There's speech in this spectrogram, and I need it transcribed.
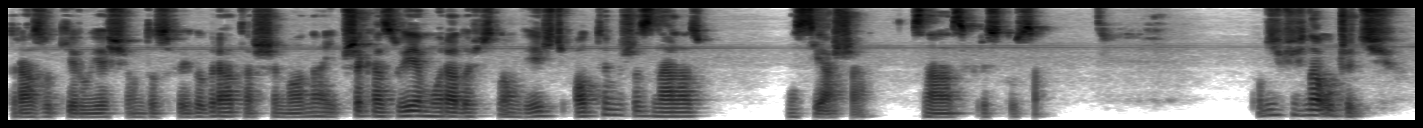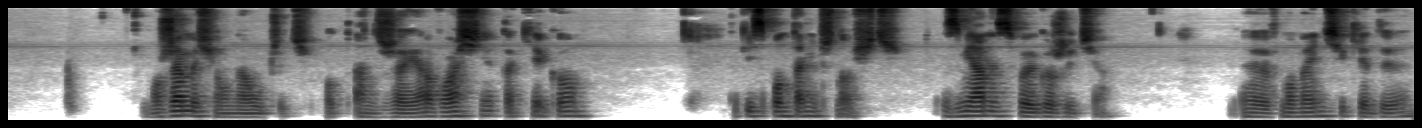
Od razu kieruje się do swojego brata Szymona i przekazuje mu radosną wieść o tym, że znalazł Mesjasza, znalazł Chrystusa. Powinniśmy się nauczyć, możemy się nauczyć od Andrzeja właśnie takiego, takiej spontaniczności, zmiany swojego życia. E, w momencie, kiedy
